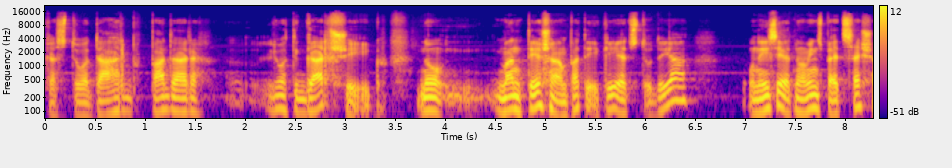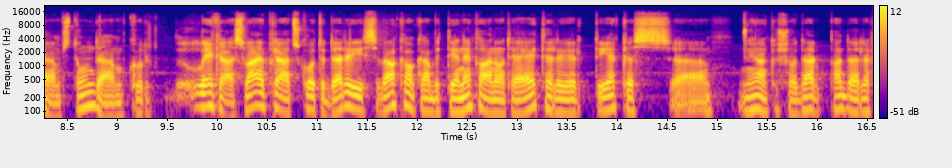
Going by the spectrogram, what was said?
kas to darbu padara ļoti garšīgu. Nu, man tiešām patīk iet studijā. Un iziet no viņas pēc sešām stundām, kur liekas, vai prāts, ko tu darīsi, vēl kaut kā, bet tie neplānotie ēteri ir tie, kas, jā, kas šo darbu padara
